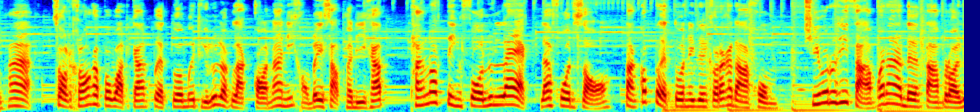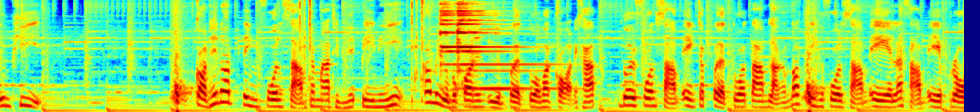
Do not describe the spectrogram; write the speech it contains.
2025 สอดคล้องกับประวัติการเปิดตัวมือถือรุ่นหลักๆ ก่อนหน้านี้ของบริษัทพอดีครับ ทั้งนอตติงโฟนรุ่นแรกและโฟน 2 ต่างก็เปิดตัวในเดือนกรกฎาคม ชี้ว่ารุ่นที่ 3 ก็น่าเดินตามรอยรุ่นพี่ ก่อนที่ Notting Phone 3 จะมาถึงในปีนี้ ก็มีอุปกรณ์อื่นๆ เปิดตัวมาก่อนครับ โดยโฟน3เองจะเปิดตัวตามหลัง Notting Phone 3A และ 3A Pro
